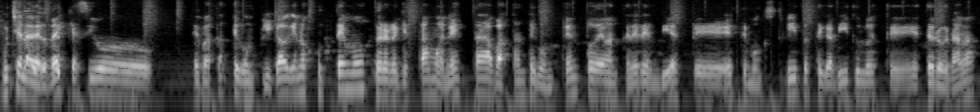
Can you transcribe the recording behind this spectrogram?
Pucha, la verdad es que ha sido es bastante complicado que nos juntemos, pero ahora que estamos en esta, bastante contento de mantener en vida este, este monstruito, este capítulo, este, este programa.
